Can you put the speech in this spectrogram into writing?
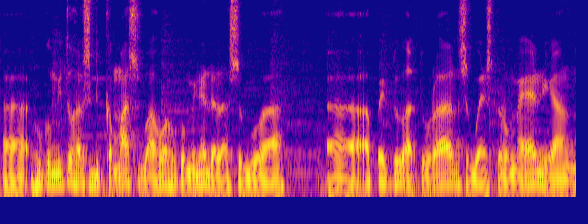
eh, hukum itu harus dikemas bahwa hukum ini adalah sebuah eh, apa itu aturan, sebuah instrumen yang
